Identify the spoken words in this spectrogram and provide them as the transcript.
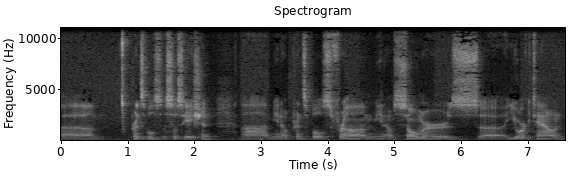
um, Principals Association um, you know, principals from, you know, Somers, uh, Yorktown,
